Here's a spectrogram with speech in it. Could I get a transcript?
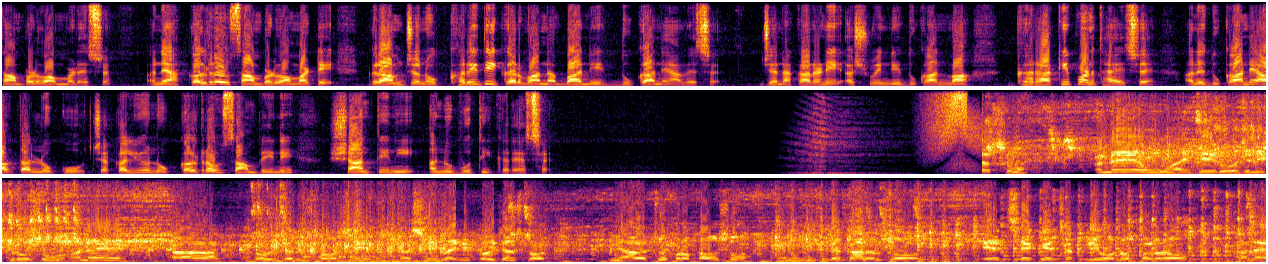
સાંભળવા મળે છે અને આ કલરવ સાંભળવા માટે ગ્રામજનો ખરીદી કરવાના બાને દુકાને આવે છે. જેના કારણે અશ્વિનની દુકાનમાં ઘરાકી પણ થાય છે અને દુકાને આવતા લોકો ચકલીઓનો કલરવ સાંભળીને શાંતિની અનુભૂતિ કરે છે. છું અને હું અહીંથી રોજ નીકળું છું અને આ પ્રોવિઝન સ્ટોર છે રશ્મિભાઈની પ્રોવિઝન સ્ટોર ત્યાં અચૂક રોકાઉં છું. એનું મુખ્ય કારણ તો એ જ છે કે ચકલીઓનો કલરો અને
